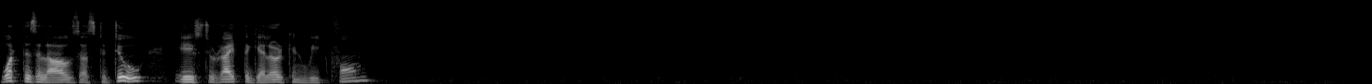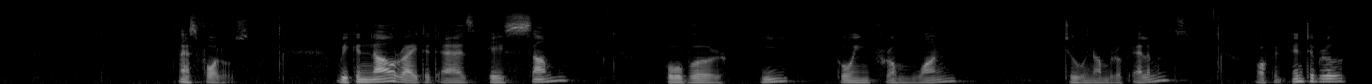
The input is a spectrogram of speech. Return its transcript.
what this allows us to do is to write the Galerkin weak form. As follows. We can now write it as a sum over E going from 1 to number of elements of an integral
